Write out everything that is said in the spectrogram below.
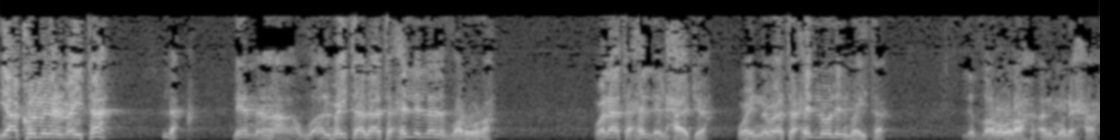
يأكل من الميتة؟ لا. لانها الميتة لا تحل إلا للضرورة ولا تحل للحاجة وإنما تحل للميتة للضرورة الملحة.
